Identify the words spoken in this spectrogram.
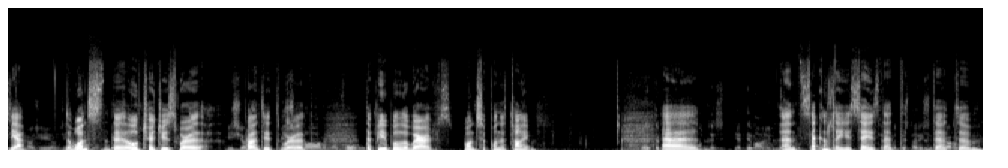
yeah, the once the old churches were planted where the people were once upon a time. Uh, and secondly, he says that that um,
